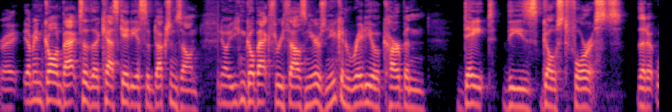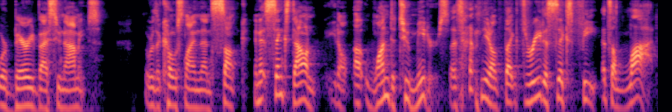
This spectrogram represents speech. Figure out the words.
Right. I mean, going back to the Cascadia subduction zone, you know, you can go back 3,000 years and you can radiocarbon date these ghost forests that it were buried by tsunamis, where the coastline then sunk, and it sinks down, you know, uh, one to two meters. That's you know, like three to six feet. That's a lot,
